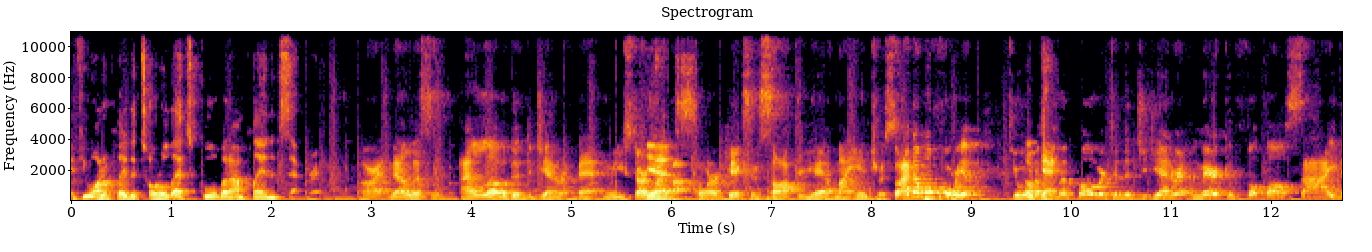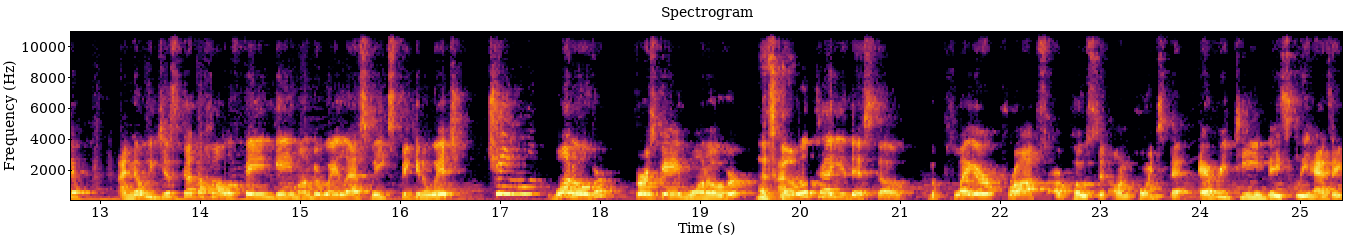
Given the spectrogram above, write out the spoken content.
If you want to play the total, that's cool, but I'm playing them separate. All right, now listen, I love a good degenerate bet. When you start yes. talking about corner kicks and soccer, you have my interest. So I got one for you. If you want okay. to flip over to the degenerate American football side, I know we just got the Hall of Fame game underway last week. Speaking of which, ching, one over. First game, one over. Let's go. I will tell you this, though the player props are posted on PointsBet. Every team basically has a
